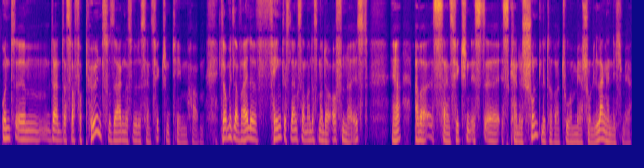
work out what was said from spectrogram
Und ähm, dann, das war verpönt zu sagen, das würde Science-Fiction-Themen haben. Ich glaube, mittlerweile fängt es langsam an, dass man da offener ist. Ja, aber Science-Fiction ist, äh, ist keine Schundliteratur mehr, schon lange nicht mehr.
